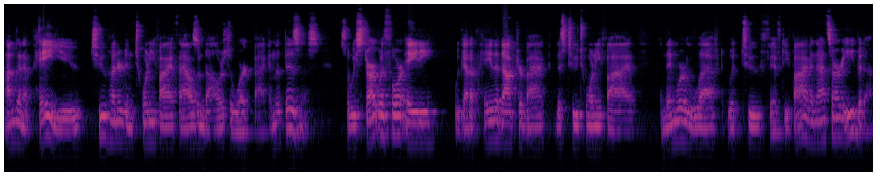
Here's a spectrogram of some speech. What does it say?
I'm going to pay you $225,000 to work back in the business. So we start with 480, we got to pay the doctor back this 225, and then we're left with 255, and that's our EBITDA.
